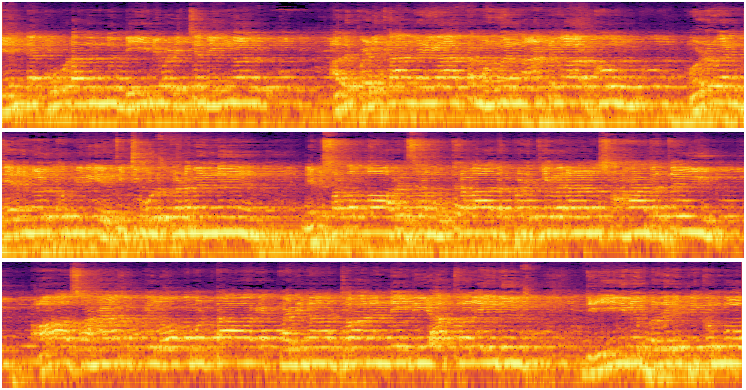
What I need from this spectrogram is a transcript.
എന്റെ കൂടെ നിന്ന് ദീന് പഠിച്ച നിങ്ങൾ അത് പഠിക്കാൻ കഴിയാത്ത മുഴുവൻ നാട്ടുകാർക്കും മുഴുവൻ ജനങ്ങൾക്കും ഇത് എത്തിച്ചു കൊടുക്കണമെന്ന് ഉത്തരവാദപ്പെടുത്തിയവരാണ് സഹാബത്ത് ആ സഹാബത്ത് ലോകമൊട്ടാകെ കഠിനാധ്വാനം ചെയ്ത് യാത്ര ചെയ്ത് ദീന് പ്രചരിപ്പിക്കുമ്പോ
